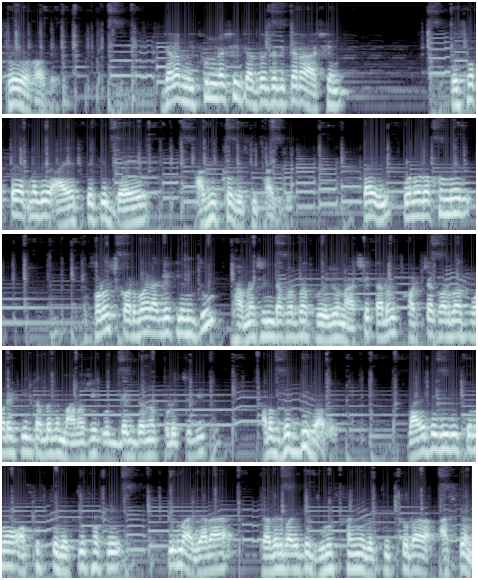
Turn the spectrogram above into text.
শ্রেয় হবে। যারা মিথুন রাশির জাতক জাতিকারা আছেন এই সপ্তাহে আপনাদের আয়ের থেকে ব্যয়ের আধিক্য বেশি থাকবে। তাই কোনো রকমের খরচ করবার আগে কিন্তু ভাবনা চিন্তা করবার প্রয়োজন আছে, কারণ খরচা করবার পরে কিন্তু আপনাদের মানসিক উদ্বেগজনক পরিস্থিতি আরও বৃদ্ধি পাবে। বাড়িতে যদি কোনো অসুস্থ ব্যক্তি থাকে কিংবা যারা যাদের বাড়িতে গুরুস্থানীয় ব্যক্তিত্বরা আসেন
